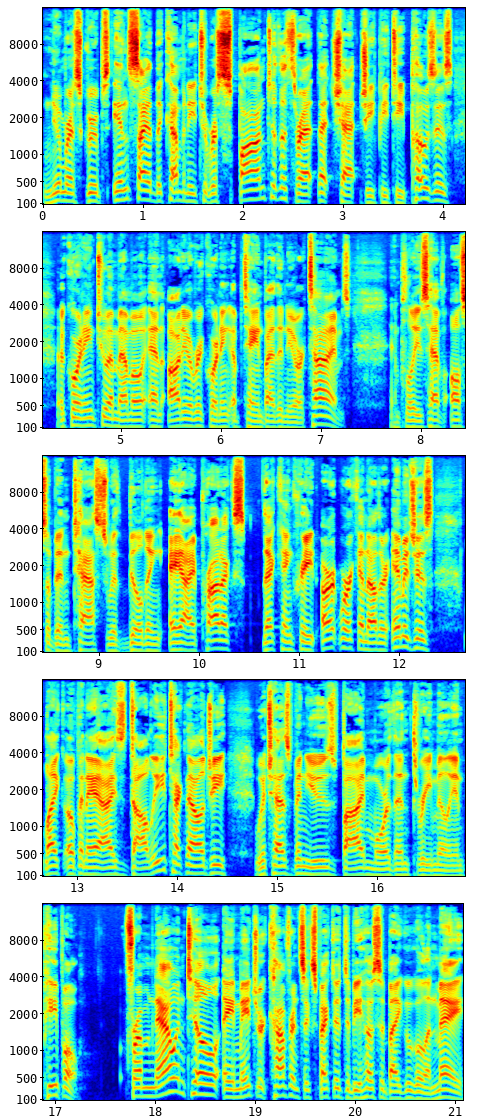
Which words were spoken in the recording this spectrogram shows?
numerous groups inside the company to respond to the threat that ChatGPT poses, according to a memo and audio recording obtained by the New York Times. Employees have also been tasked with building AI products that can create artwork and other images, like OpenAI's DALL-E technology, which has been used by more than 3 million people. From now until a major conference expected to be hosted by Google in May,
